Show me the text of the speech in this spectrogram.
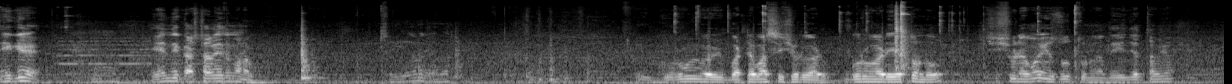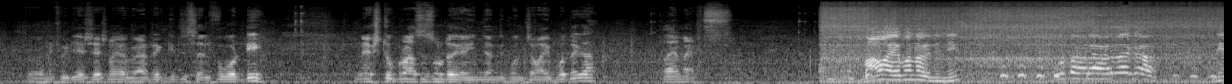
నీకే. ఏంది కష్టాలు ఏంది మనకు. గురువు ఈ బట్టె బస్ శిష్యుడు గాడు. గురువు గాడు చేస్తుండు. శిష్యుడేమో ఇది చూస్తుండు అంత ఏం చేస్తాం ఇవన్నీ ఫిట్ చేసేసిన బ్యాటరీ ఎక్కించి సెల్ఫ్ కొట్టి నెక్స్ట్ ప్రాసెస్ ఉంటుంది ఇక ఇంజన్ కొంచెం అయిపోతే క్లైమాక్స్ బావా ఏమన్నావు దీన్ని నీ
